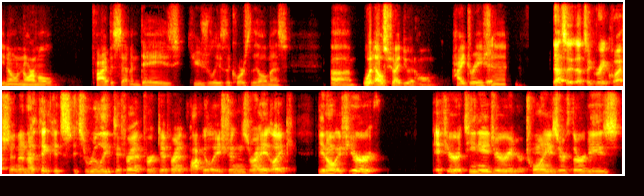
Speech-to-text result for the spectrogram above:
you know, normal five to seven days usually is the course of the illness. Um, what else should I do at home? Hydration. That's a that's a great question, and I think it's it's really different for different populations, right? Like, you know, if you're if you're a teenager in your 20s or 30s,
